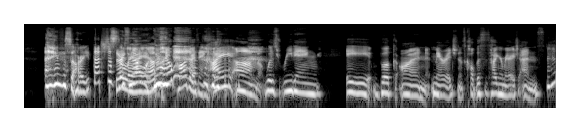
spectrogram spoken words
I'm sorry, that's just There's the way no, I am. there's no apologizing. I um was reading a book on marriage and it's called This is How Your Marriage Ends. Mhm.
